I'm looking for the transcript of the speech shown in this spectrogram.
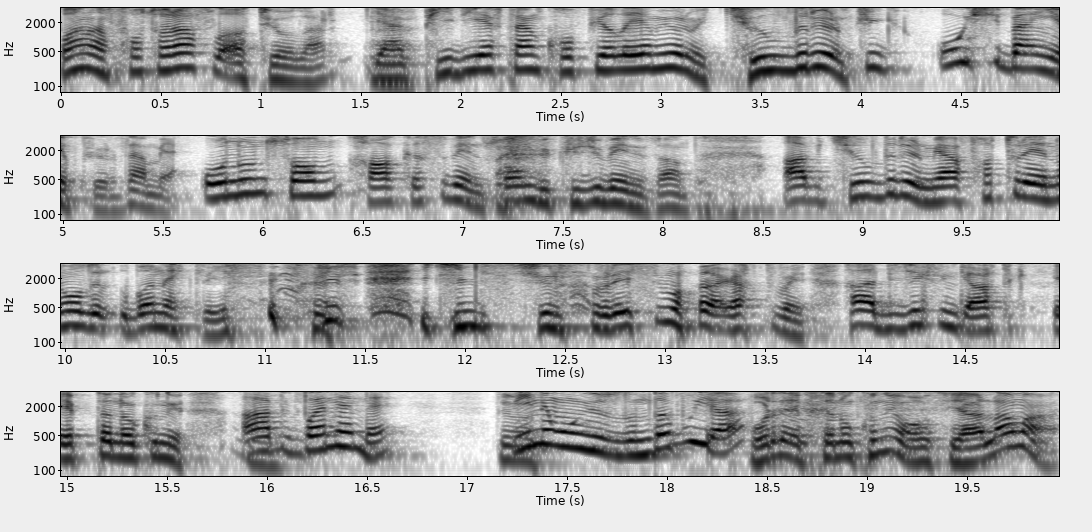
bana fotoğrafla atıyorlar. Yani PDF'ten kopyalayamıyorum. ya, Çıldırıyorum. Çünkü o işi ben yapıyorum tamam ya. Onun son halkası benim. Son bükücü benim tamam. Abi çıldırıyorum ya faturaya ne olur IBAN ekleyin. bir ikincisi şunu resim olarak atmayın. Ha diyeceksin ki artık app'ten okunuyor. Abi bana ne? Değil mi? benim uyuzluğum da bu ya. Bu arada app'ten okunuyor o siyarlı ama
